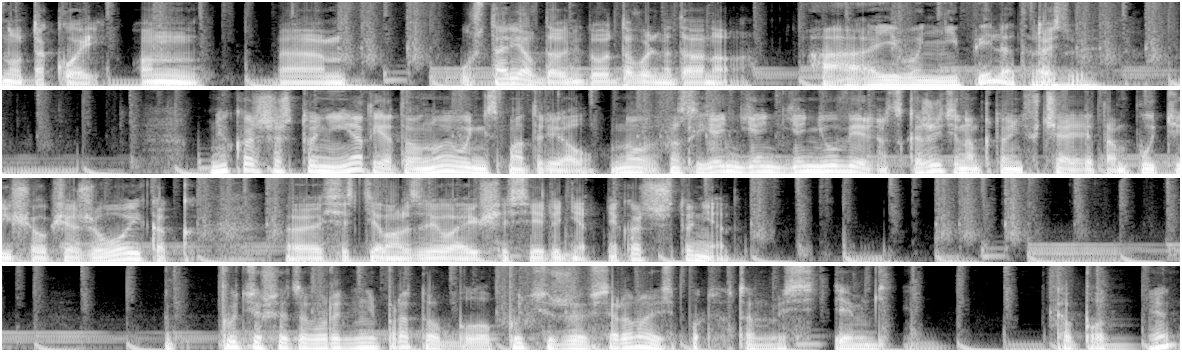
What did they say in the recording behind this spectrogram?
ну, такой. Он эм, устарел довольно давно. А его не пилят То разве? Есть, мне кажется, что нет, я давно его не смотрел. Ну, в смысле, я, я, я не уверен. Скажите нам кто-нибудь в чате, там Пути еще вообще живой, как э, система развивающаяся или нет. Мне кажется, что нет. Пути это вроде не про то было. Пути же все равно используют там 7D. Капот, нет?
